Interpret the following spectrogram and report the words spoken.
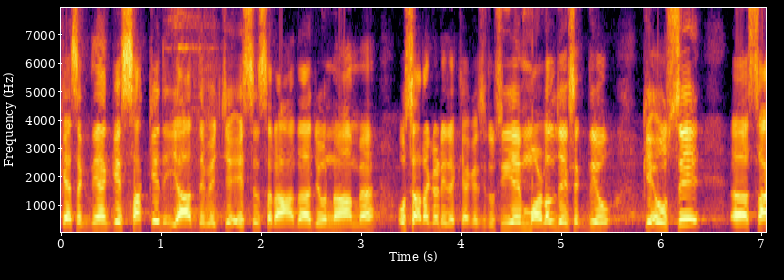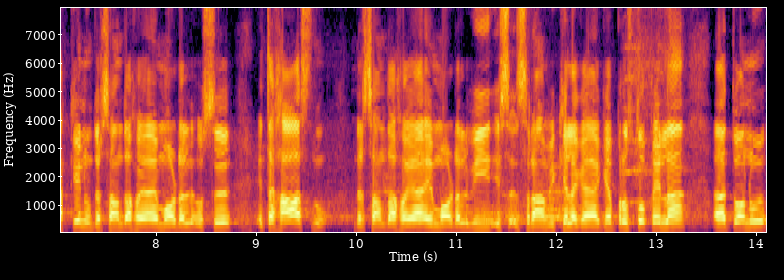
ਕਹਿ ਸਕਦੇ ਹਾਂ ਕਿ ਸਾਕੇ ਦੀ ਯਾਦ ਦੇ ਵਿੱਚ ਇਸ ਸਰਾਂ ਦਾ ਜੋ ਨਾਮ ਹੈ, ਉਹ ਸਾੜਾਗੜੀ ਰੱਖਿਆ ਗਿਆ ਸੀ। ਤੁਸੀਂ ਇਹ ਮਾਡਲ ਦੇਖ ਸਕਦੇ ਹੋ ਕਿ ਉਸੇ ਸਾਕੇ ਨੂੰ ਦਰਸਾਉਂਦਾ ਹੋਇਆ ਇਹ ਮਾਡਲ, ਉਸ ਇਤਿਹਾਸ ਨੂੰ ਦਰਸਾਉਂਦਾ ਹੋਇਆ ਇਹ ਮਾਡਲ ਵੀ ਇਸ ਸਰਾਂ ਵਿਖੇ ਲਗਾਇਆ ਗਿਆ। ਪਰ ਉਸ ਤੋਂ ਪਹਿਲਾਂ ਤੁਹਾਨੂੰ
